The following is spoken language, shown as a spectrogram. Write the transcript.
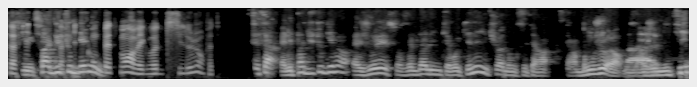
ça fit, est pas du tout fit gaming. complètement avec votre style de jeu en fait. C'est ça, elle est pas du tout gamer. Elle jouait sur Zelda Link Awakening, tu vois, donc c'était un, c'était un bon jeu. Alors, c'est un jeu mythique,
